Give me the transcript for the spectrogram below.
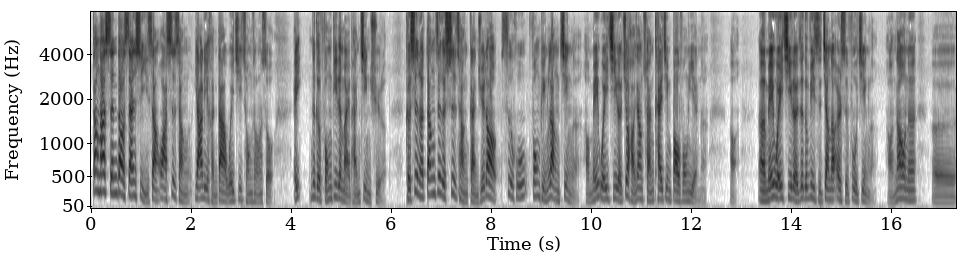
当它升到三十以上，哇，市场压力很大，危机重重的时候，诶，那个逢低的买盘进去了。可是呢，当这个市场感觉到似乎风平浪静了，好，没危机了，就好像船开进暴风眼了，好，呃，没危机了，这个 VIX 降到二十附近了，好，然后呢，呃，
